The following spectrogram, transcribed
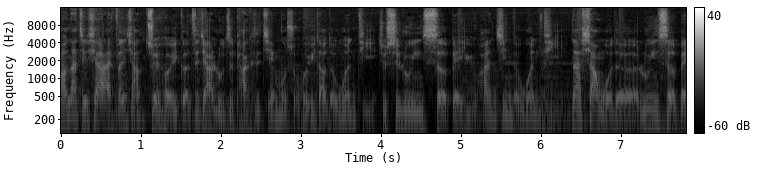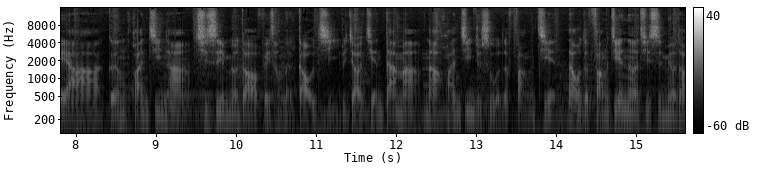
好，那接下来分享最后一个这家录制 Parks 节目所会遇到的问题，就是录音设备与环境的问题。那像我的录音设备啊，跟环境啊，其实也没有到非常的高级，比较简单嘛。那环境就是我的房间。那我的房间呢，其实没有到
